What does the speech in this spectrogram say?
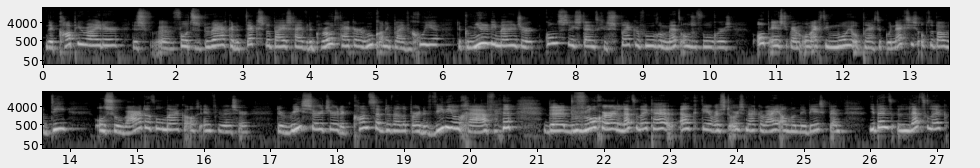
de copywriter, dus foto's bewerken, de tekst erbij schrijven, de growth hacker, hoe kan ik blijven groeien, de community manager, consistent gesprekken voeren met onze volgers, op Instagram om echt die mooie oprechte connecties op te bouwen die ons zo waardevol maken als influencer. De researcher, de concept developer, de videograaf, de, de vlogger, letterlijk. Elke keer waar stories maken waar je allemaal mee bezig bent. Je bent letterlijk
